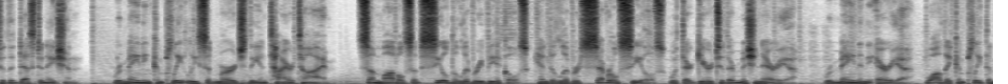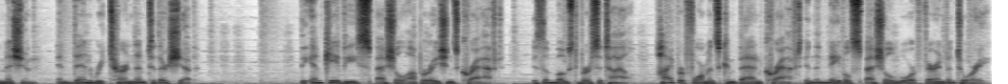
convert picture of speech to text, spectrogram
to the destination remaining completely submerged the entire time. Some models of SEAL delivery vehicles can deliver several SEALs with their gear to their mission area, remain in the area while they complete the mission, and then return them to their ship. The MKV Special Operations Craft is the most versatile, high-performance combatant craft in the Naval Special Warfare Inventory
